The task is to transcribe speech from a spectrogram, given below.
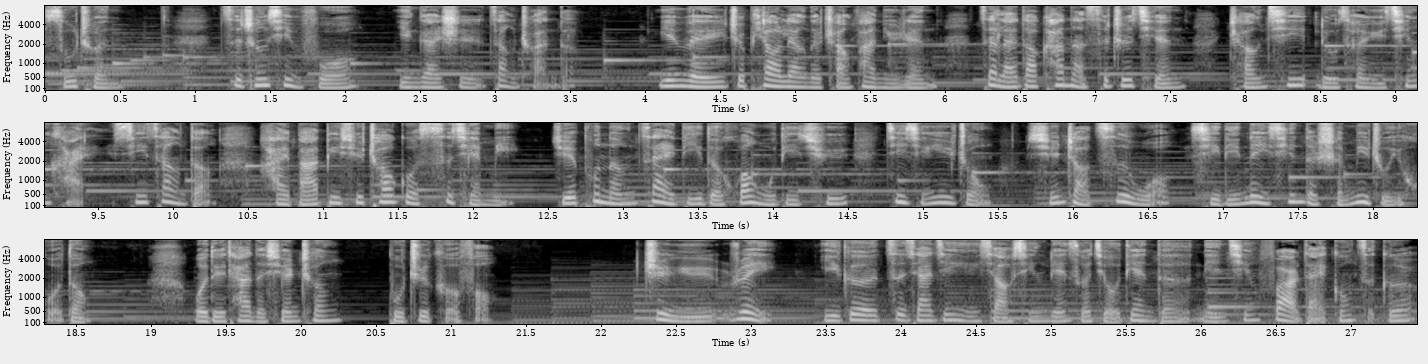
苏纯，自称信佛，应该是藏传的。因为这漂亮的长发女人在来到喀纳斯之前，长期流窜于青海、西藏等海拔必须超过四千米。绝不能再低的荒芜地区进行一种寻找自我、洗涤内心的神秘主义活动，我对他的宣称不置可否。至于瑞，一个自家经营小型连锁酒店的年轻富二代公子哥，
